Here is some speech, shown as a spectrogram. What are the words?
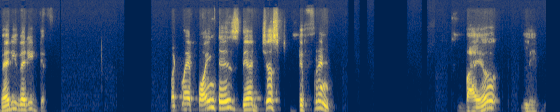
very, very different. But my point is they are just different by a label.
